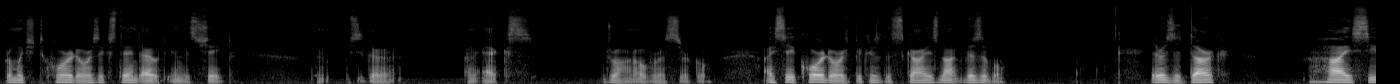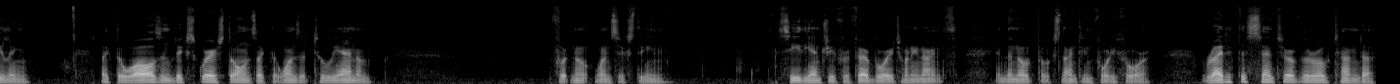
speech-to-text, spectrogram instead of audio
from which corridors extend out in this shape. And she's got a, an X drawn over a circle. I say corridors because the sky is not visible. There is a dark, high ceiling, like the walls and big square stones like the ones at Tullianum. Footnote 116. See the entry for February 29th in the notebooks, 1944. Right at the center of the rotunda,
